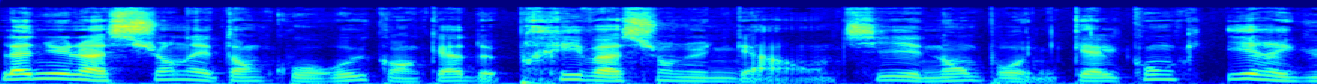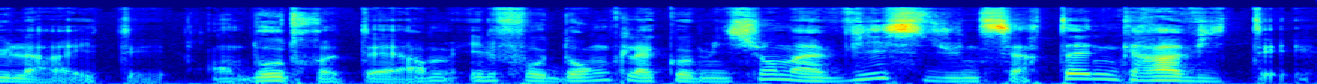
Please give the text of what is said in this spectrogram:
l'annulation n'est encourue qu'en cas de privation d'une garantie et non pour une quelconque irrégularité. En d'autres termes, il faut donc la commission d'un vice d'une certaine gravité.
